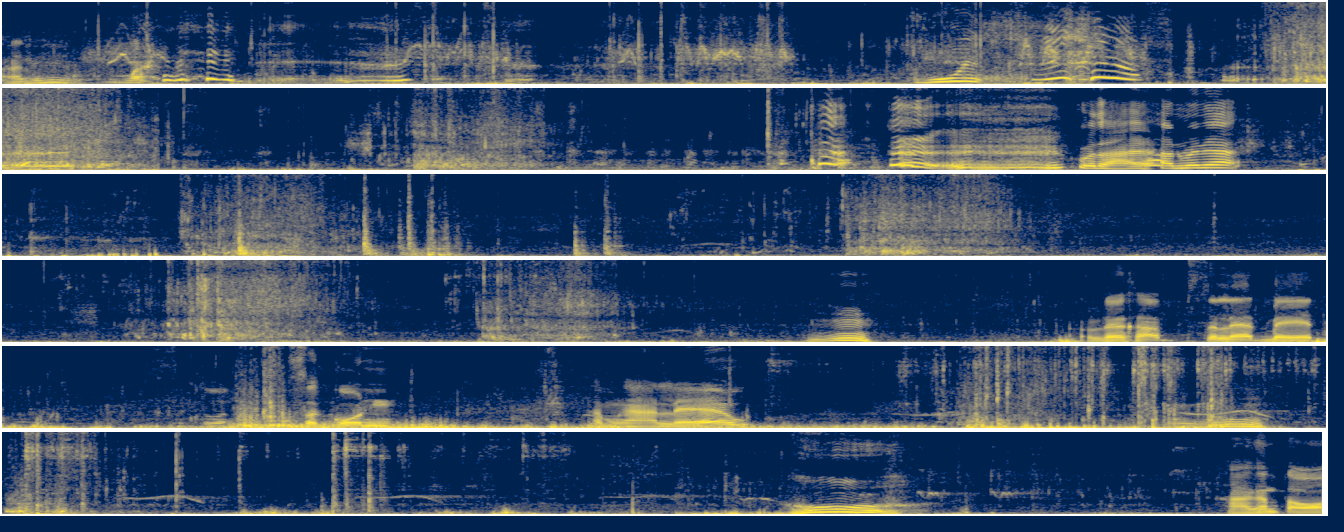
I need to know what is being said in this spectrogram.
อันนี้มานี่อุ้ยกูถ่ายทันไหมเนี่ยอืมเอาเลยครับ สแลดเบด สกลทำงานแล้วหูหากันต่อ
